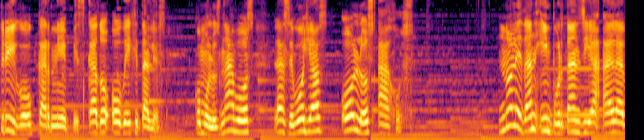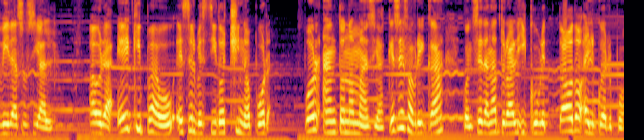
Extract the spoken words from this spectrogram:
trigo, carne, pescado o vegetales, como los nabos, las cebollas o los ajos no le dan importancia a la vida social. Ahora, el kipao es el vestido chino por, por antonomasia, que se fabrica con seda natural y cubre todo el cuerpo.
